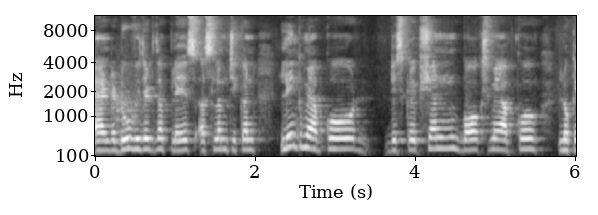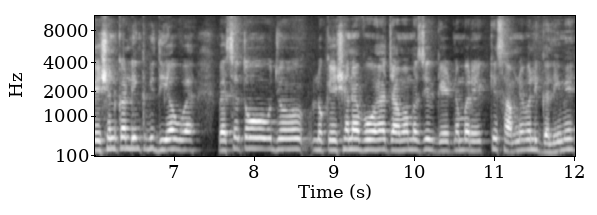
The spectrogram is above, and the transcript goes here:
And do visit the place Aslam chicken link में आपको डिस्क्रिप्शन बॉक्स में आपको लोकेशन का लिंक भी दिया हुआ है। वैसे तो जो लोकेशन है, वो है जामा मस्जिद गेट नंबर एक के सामने वाली गली में।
